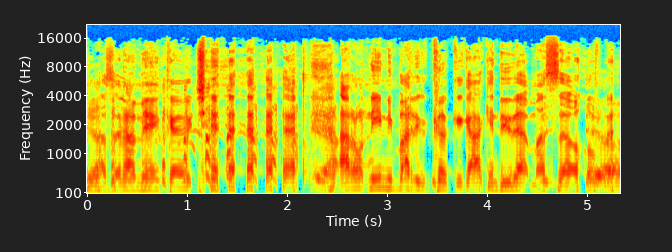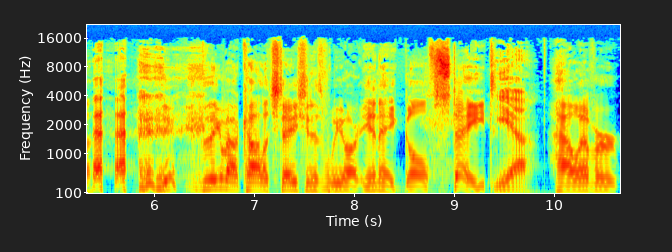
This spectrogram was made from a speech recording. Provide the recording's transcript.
Yeah. I said, I'm in, coach. yeah. I don't need anybody to cook it. I can do that myself. yeah. the thing about College Station is we are in a Gulf state. Yeah. However,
